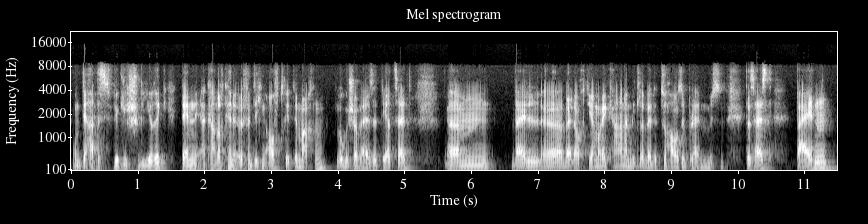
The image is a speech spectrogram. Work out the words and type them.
Und der hat es wirklich schwierig, denn er kann auch keine öffentlichen Auftritte machen, logischerweise derzeit. Ähm, weil, äh, weil auch die Amerikaner mittlerweile zu Hause bleiben müssen. Das heißt, Biden,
